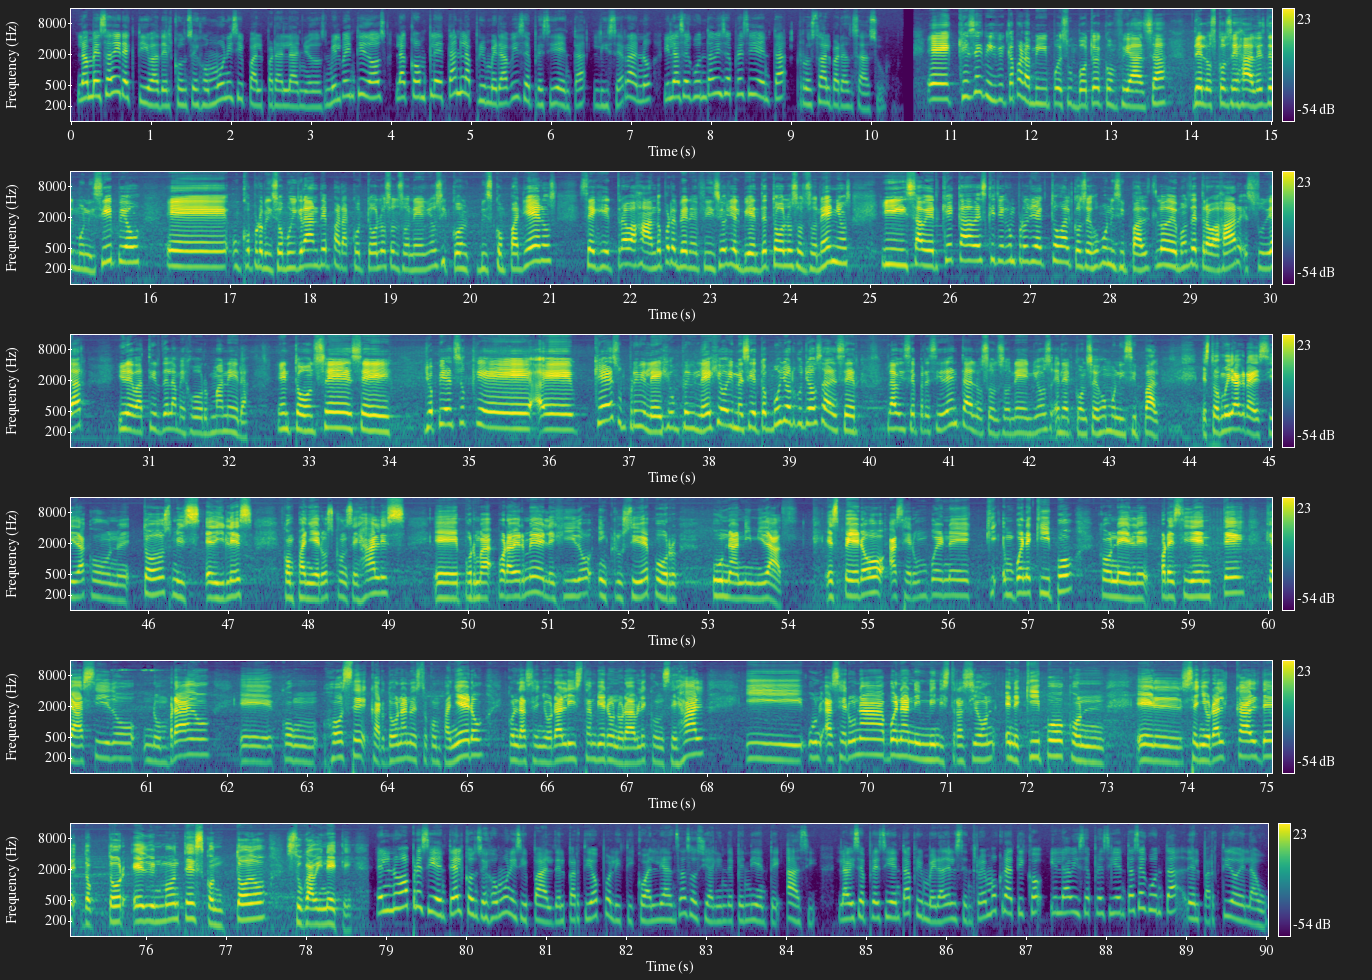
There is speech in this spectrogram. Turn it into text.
La mesa directiva del Consejo Municipal para el año 2022 la completan la primera vicepresidenta, Liz Serrano, y la segunda vicepresidenta, Rosalba Aranzazu. Eh, ¿Qué significa para mí? Pues un voto de confianza de los concejales del municipio, eh, un compromiso muy grande para con todos los sonzoneños y con mis compañeros, seguir trabajando por el beneficio y el bien de todos los sonzoneños y saber que cada vez que llega un proyecto al Consejo Municipal lo debemos de trabajar, estudiar y debatir de la mejor manera. Entonces, eh, yo pienso que que es un privilegio, un privilegio y me siento muy orgullosa de ser la vicepresidenta de los sonzoneños en el Consejo Municipal. Estoy muy agradecida con eh, todos mis ediles, compañeros concejales, eh, por, por haberme elegido inclusive por unanimidad. Espero hacer un buen, un buen equipo con el presidente que ha sido nombrado, eh, con José Cardona, nuestro compañero, con la señora Liz, también honorable concejal, y hacer una buena administración en equipo con el señor alcalde, doctor Edwin Montes, con todo su gabinete. El nuevo presidente del Consejo Municipal del partido político Alianza Social Independiente, ASI, la vicepresidenta primera del Centro Democrático y la vicepresidenta segunda del partido de la U.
